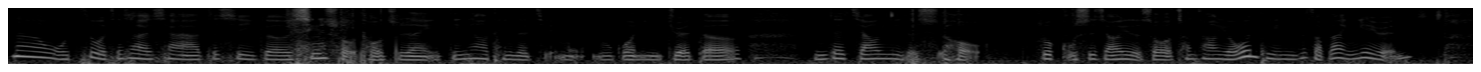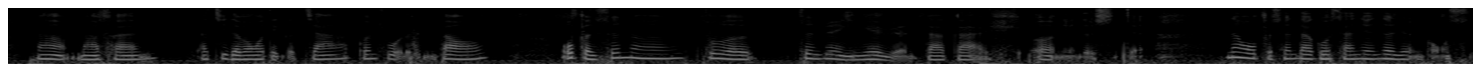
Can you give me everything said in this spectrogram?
那我自我介绍一下，这是一个新手投资人一定要听的节目。如果你觉得您在交易的时候，做股市交易的时候，常常有问题，你都找不到营业员，那麻烦要记得帮我点个加，关注我的频道哦。我本身呢，做了证券营业员大概十二年的时间。那我本身带过三间证券公司，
